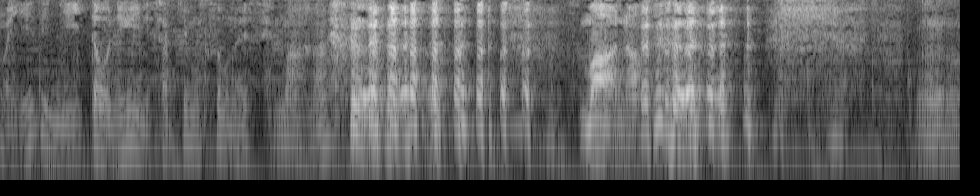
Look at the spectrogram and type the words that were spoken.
まあ、家で握ったおにぎりに殺菌もクソもないですよ。まあな。まあな。うん。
